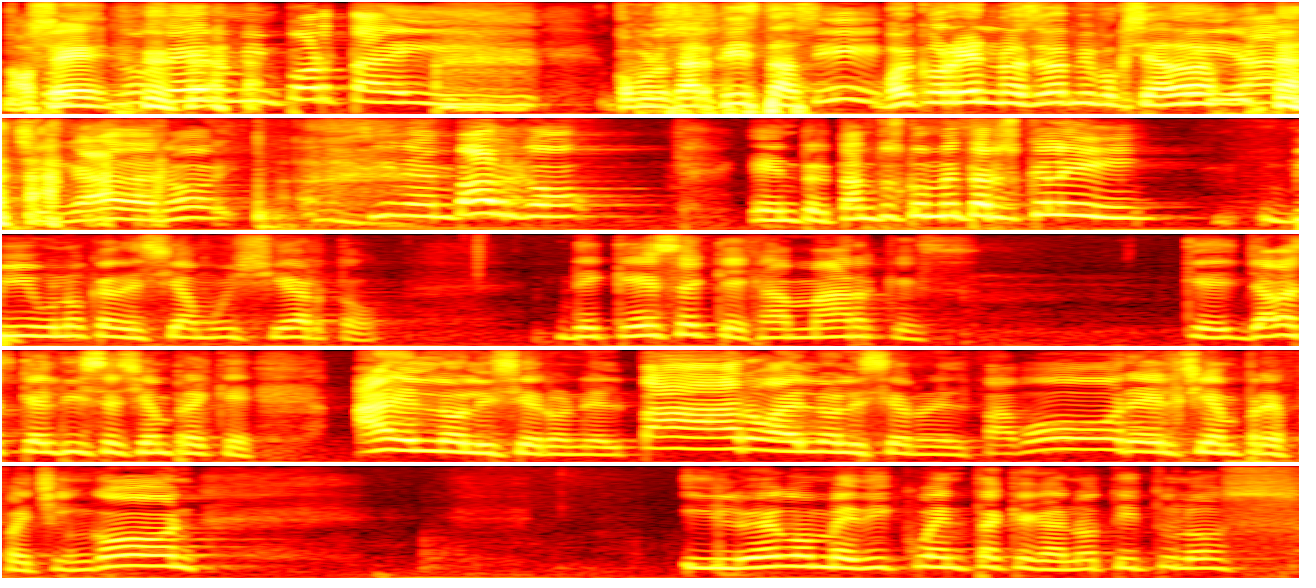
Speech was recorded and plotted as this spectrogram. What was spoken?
No pues, sé. No sé, no me importa. Y, Como los artistas. Sí. Voy corriendo, se va mi boxeador. Sí, ya, chingada, ¿no? Sin embargo, entre tantos comentarios que leí, vi uno que decía muy cierto, de que se queja Márquez, que ya ves que él dice siempre que a él no le hicieron el paro, a él no le hicieron el favor, él siempre fue chingón. Y luego me di cuenta que ganó títulos,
